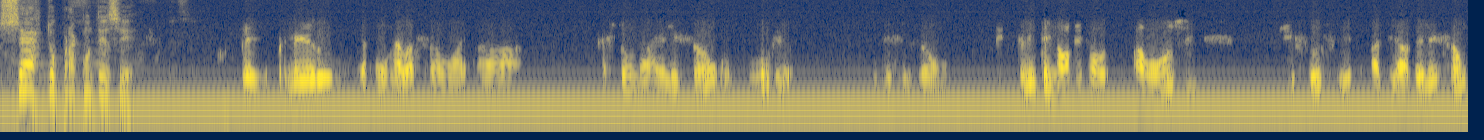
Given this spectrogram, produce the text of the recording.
certo para acontecer? Veja, primeiro, é com relação à questão da eleição, houve decisão de 39 votos a 11 que fosse adiada a eleição.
